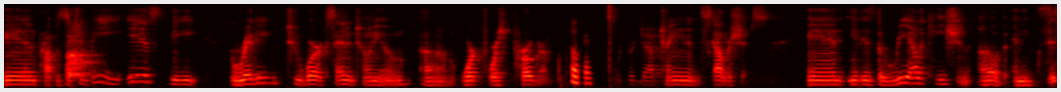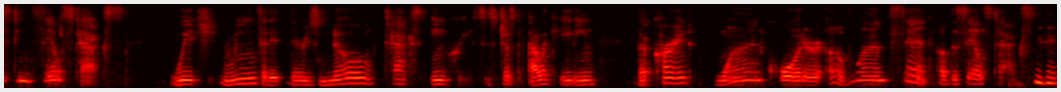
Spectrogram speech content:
And proposition B is the Ready to Work San Antonio uh, Workforce Program. Okay. For job training and scholarships. And it is the reallocation of an existing sales tax which means that it, there is no tax increase. It's just allocating the current one quarter of one cent of the sales tax mm-hmm.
